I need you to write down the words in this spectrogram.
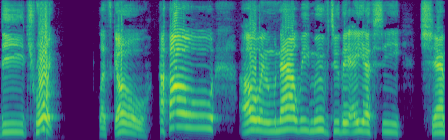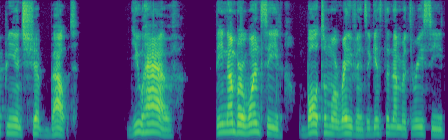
Detroit. Let's go. Oh, oh, and now we move to the AFC Championship bout. You have the number one seed, Baltimore Ravens, against the number three seed,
